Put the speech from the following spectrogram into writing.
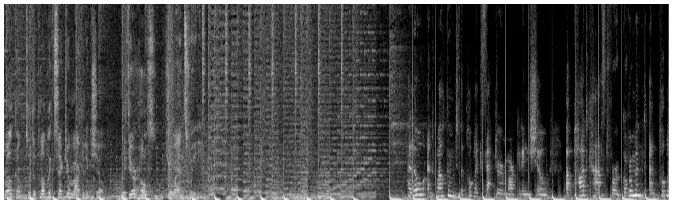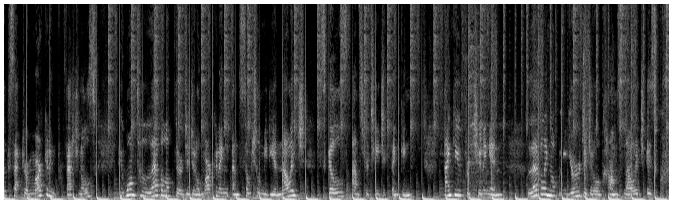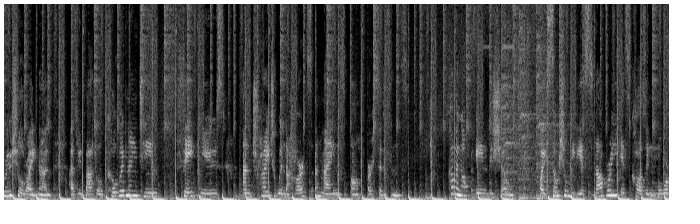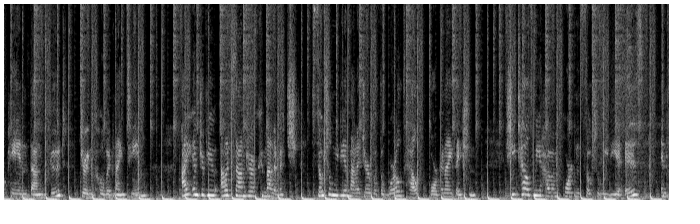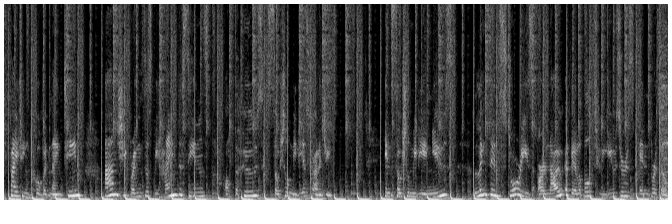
Welcome to the Public Sector Marketing Show with your host, Joanne Sweeney. Hello, and welcome to the Public Sector Marketing Show, a podcast for government and public sector marketing professionals who want to level up their digital marketing and social media knowledge, skills, and strategic thinking. Thank you for tuning in. Leveling up your digital comms knowledge is crucial right now as we battle COVID 19, fake news, and try to win the hearts and minds of our citizens. Coming up in the show, why social media snobbery is causing more pain than good during COVID 19. I interview Alexandra Kuzmanovic, social media manager with the World Health Organization. She tells me how important social media is in fighting COVID 19, and she brings us behind the scenes of the WHO's social media strategy. In social media news, LinkedIn stories are now available to users in Brazil.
